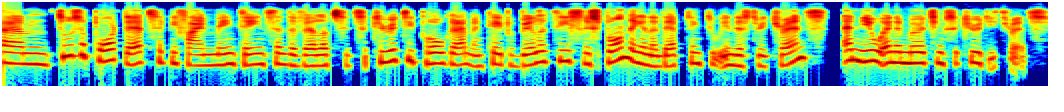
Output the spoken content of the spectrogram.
Um, to support that, Signify maintains and develops its security program and capabilities, responding and adapting to industry trends and new and emerging security threats.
